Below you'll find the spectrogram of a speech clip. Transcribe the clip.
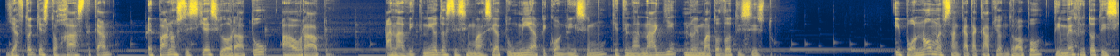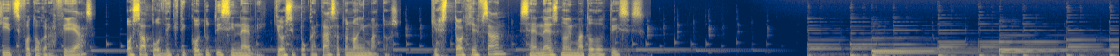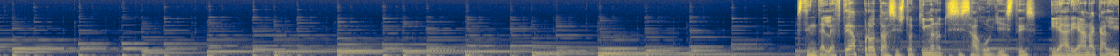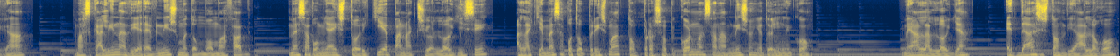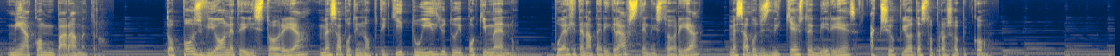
Γι' αυτό και στοχάστηκαν επάνω στη σχέση ορατού-αοράτου, αναδεικνύοντας τη σημασία του μη απεικονίσιμου και την ανάγκη νοηματοδότησής του. Υπονόμευσαν κατά κάποιον τρόπο τη μέχρι τότε ισχύ της φωτογραφίας ως αποδεικτικό του τι συνέβη και ως υποκατάστατο νοήματος, και στόχευσαν σε νέες νοηματοδοτήσεις. Τελευταία πρόταση στο κείμενο της εισαγωγής της, η Αριάννα Καλιγά μας καλεί να διερευνήσουμε το Μόμαφαντ μέσα από μια ιστορική επαναξιολόγηση αλλά και μέσα από το πρίσμα των προσωπικών μας αναμνήσεων για το ελληνικό. Με άλλα λόγια, εντάσσει στον διάλογο μία ακόμη παράμετρο. Το πώς βιώνεται η ιστορία μέσα από την οπτική του ίδιου του υποκειμένου, που έρχεται να περιγράψει την ιστορία μέσα από τις δικές του εμπειρίες αξιοποιώντας το προσωπικό.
